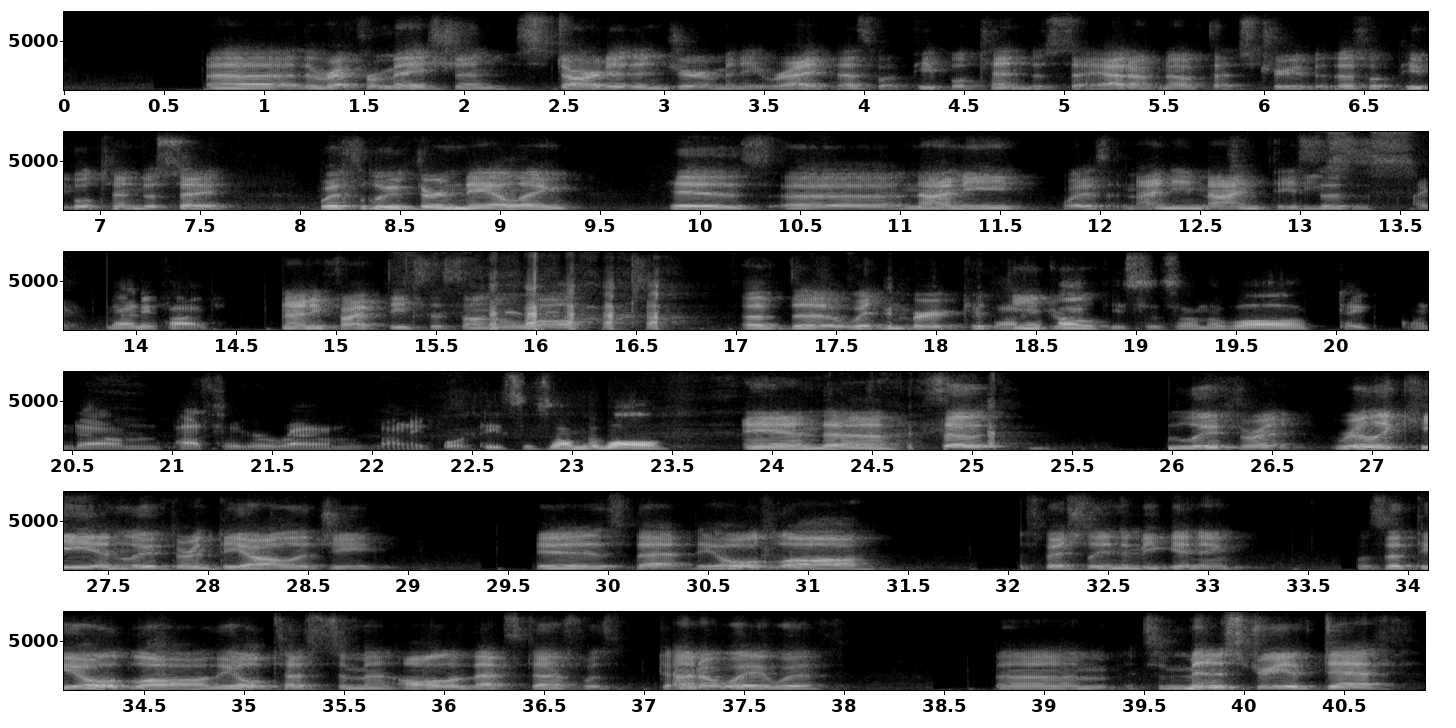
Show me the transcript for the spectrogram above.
uh, the Reformation started in Germany, right? That's what people tend to say. I don't know if that's true, but that's what people tend to say. With Luther nailing his uh, 90, what is it, 99 thesis? thesis. Like 95. 95 thesis on the wall of the Wittenberg Cathedral. 95 thesis on the wall. Take one down, pass it around. 94 thesis on the wall. And uh, so Lutheran, really key in Lutheran theology is that the old law, especially in the beginning, was that the old law, the Old Testament, all of that stuff was done away with. Um, it's a ministry of death.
